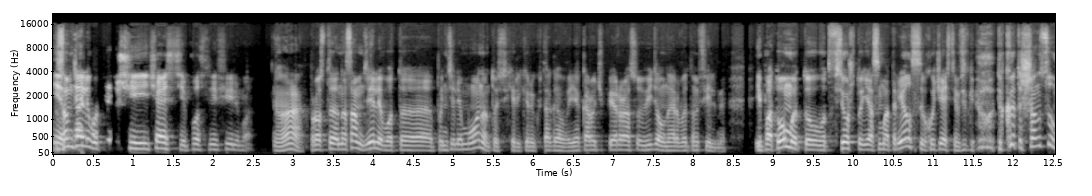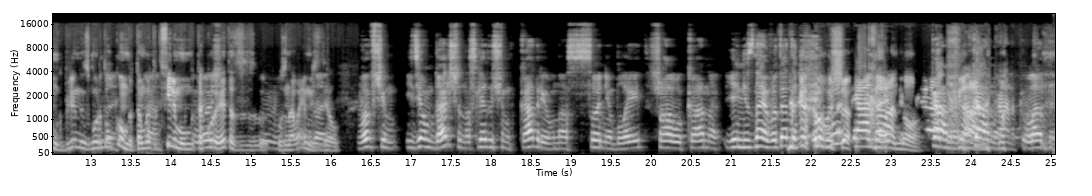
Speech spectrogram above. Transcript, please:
На самом деле, вот... следующие части после фильма. А, просто на самом деле вот э, Пантелеймона, то есть Хирикиро Кутагава, я, короче, первый раз увидел, наверное, в этом фильме. И потом это вот все, что я смотрел с их участием, все таки так это Шансунг, блин, из Mortal да, Kombat. Там да. этот фильм он такой этот узнаваемый да. сделал. В общем, идем дальше. На следующем кадре у нас Соня Блейд, Шао Кана. Я не знаю, вот это... Кано. Кано. Кано. Ладно.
